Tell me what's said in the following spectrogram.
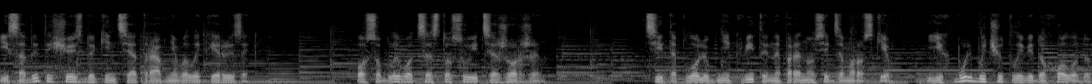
і садити щось до кінця травня великий ризик. Особливо це стосується жоржин. Ці теплолюбні квіти не переносять заморозків, їх бульби чутливі до холоду,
